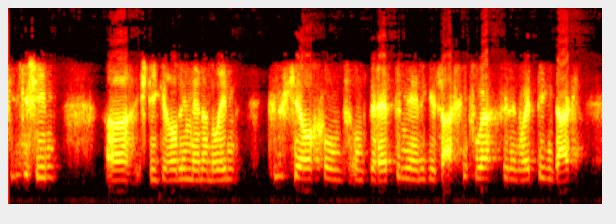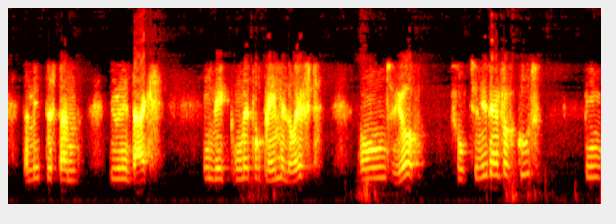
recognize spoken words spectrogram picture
viel geschehen. Äh, ich stehe gerade in meiner neuen Küche auch und, und bereite mir einige Sachen vor für den heutigen Tag, damit das dann über den Tag hinweg ohne Probleme läuft. Und ja, funktioniert einfach gut. Bin,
